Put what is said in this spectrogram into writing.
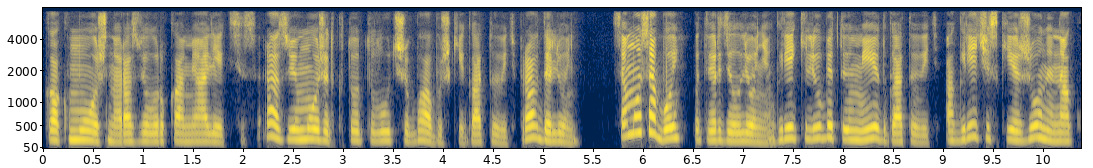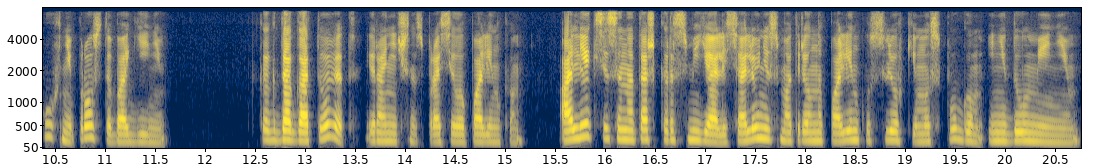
«Как можно?» – развел руками Алексис. «Разве может кто-то лучше бабушки готовить? Правда, Лень?» «Само собой», – подтвердил Леня. «Греки любят и умеют готовить, а греческие жены на кухне просто богини». «Когда готовят?» – иронично спросила Полинка. Алексис и Наташка рассмеялись, а Леня смотрел на Полинку с легким испугом и недоумением.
